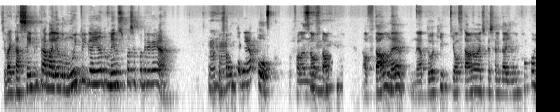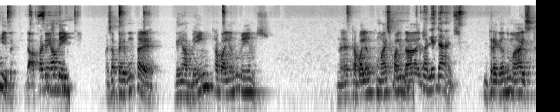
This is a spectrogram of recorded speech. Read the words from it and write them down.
Você vai estar sempre trabalhando muito e ganhando menos do que você poderia ganhar. Uhum. Estou falando que é ganhar pouco. Estou falando Sim. na oftalmo, oftalmo, né? Não é à toa que, que oftalmo é uma especialidade muito concorrida. Dá para ganhar bem. Mas a pergunta é: ganhar bem trabalhando menos? Né? Trabalhando com mais qualidade. Qualidade. Entregando mais,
